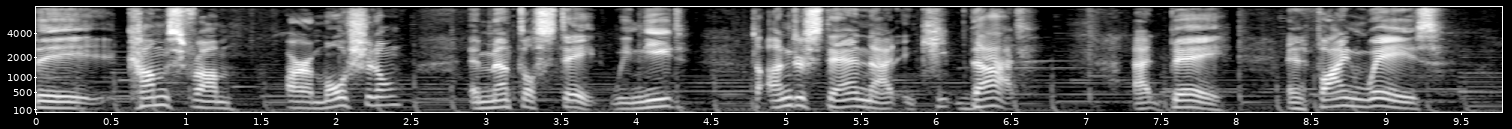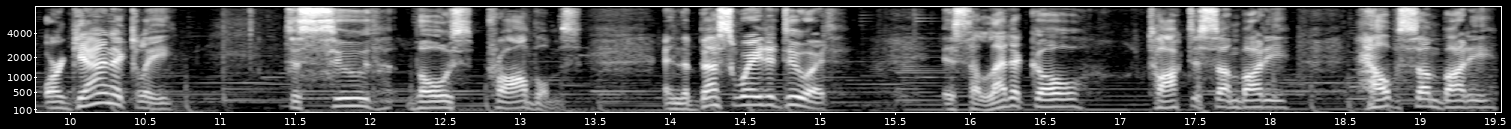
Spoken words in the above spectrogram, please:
the, comes from our emotional and mental state. We need to understand that and keep that at bay and find ways organically to soothe those problems. And the best way to do it is to let it go, talk to somebody, help somebody,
